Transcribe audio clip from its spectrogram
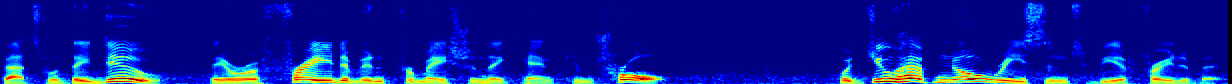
that's what they do. They are afraid of information they can't control. But you have no reason to be afraid of it.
